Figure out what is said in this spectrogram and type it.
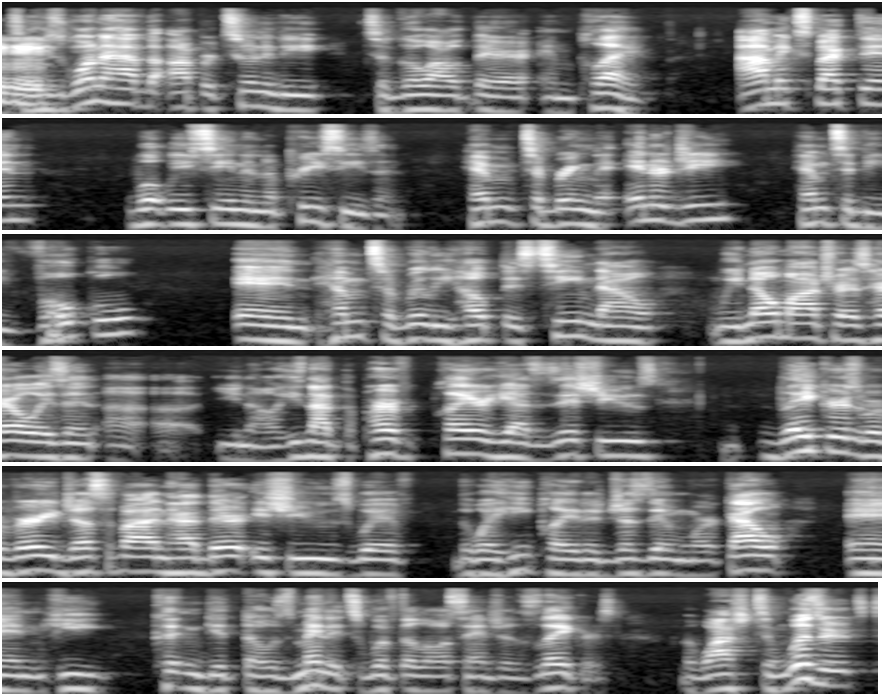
Mm-hmm. So he's going to have the opportunity to go out there and play. I'm expecting what we've seen in the preseason him to bring the energy, him to be vocal, and him to really help this team. Now, we know Montrezl Harrell isn't, uh, uh, you know, he's not the perfect player. He has his issues. Lakers were very justified and had their issues with the way he played. It just didn't work out, and he couldn't get those minutes with the Los Angeles Lakers. The Washington Wizards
